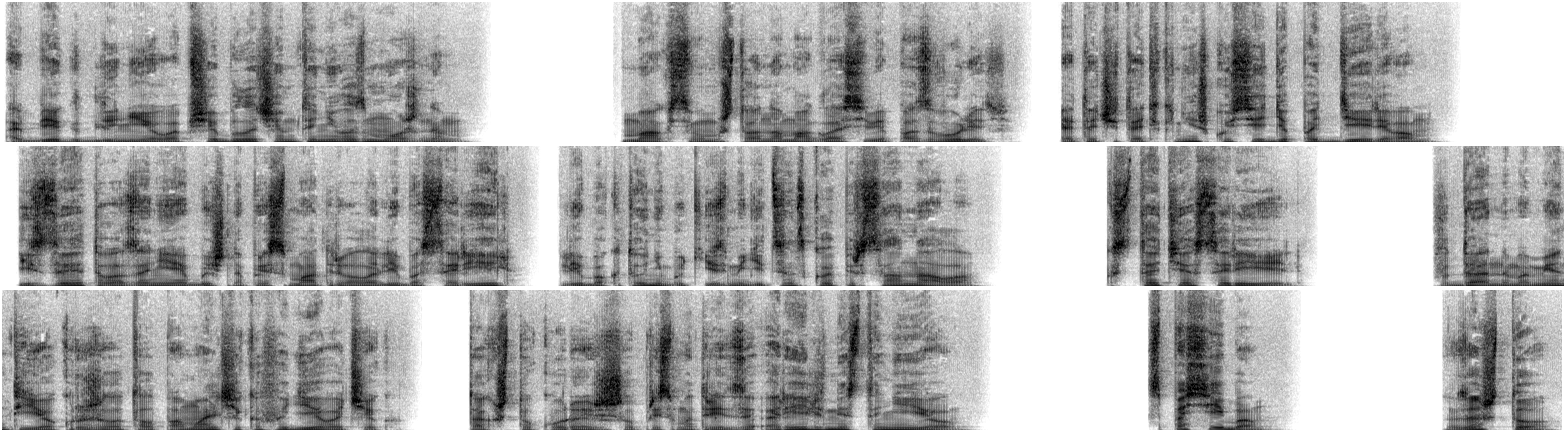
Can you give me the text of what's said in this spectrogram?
а бег для нее вообще было чем-то невозможным. Максимум, что она могла себе позволить, это читать книжку, сидя под деревом. Из-за этого за ней обычно присматривала либо Сариэль, либо кто-нибудь из медицинского персонала. Кстати, о Сариэль. В данный момент ее окружила толпа мальчиков и девочек, так что Кура решил присмотреть за Ариэль вместо нее. «Спасибо». «За что?»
